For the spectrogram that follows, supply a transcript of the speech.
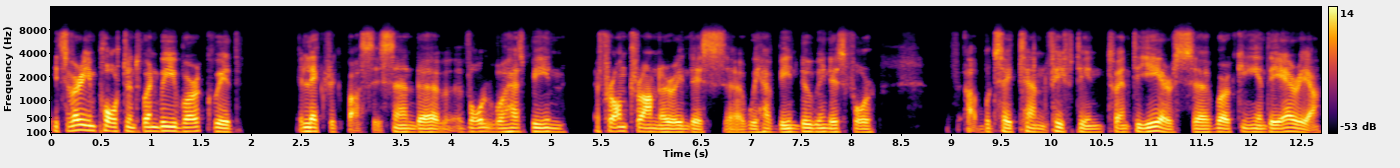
it's very important when we work with electric buses, and uh, Volvo has been a front runner in this. Uh, we have been doing this for, I would say, 10, 15, 20 years, uh, working in the area.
